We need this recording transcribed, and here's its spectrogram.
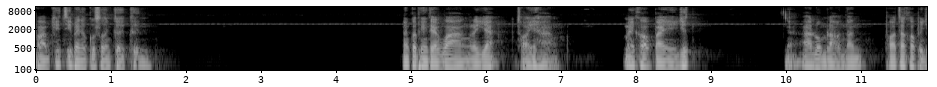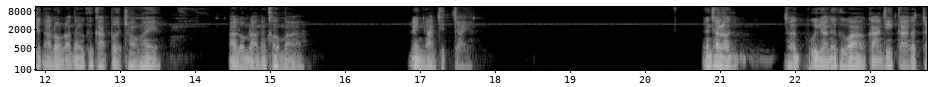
ความคิดที่เป็นอกุศลเกิดขึ้นมันก็เพียงแต่วางระยะถอยห่าง ไม่เข้าไปยึดอารมณ์เหล่านั้น เพราะถ้าเข้าไปยึดอารมณ์เหล่านั้นก็คือการเปิดช่องให้อารมณ์เหล่านั้นเข้ามาเล่นงานจิตใจงั้นถ้าเราถ้าพูดอย่างนี้คือว่าการที่กายกับใจ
